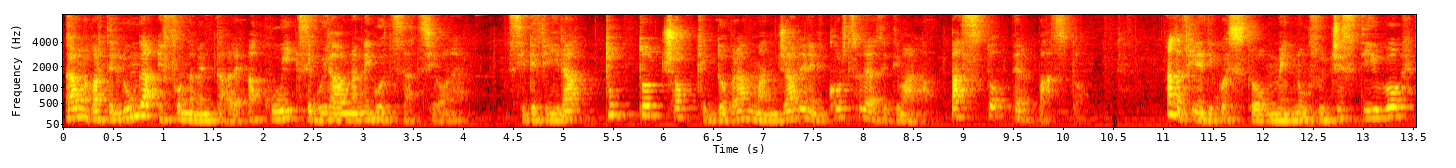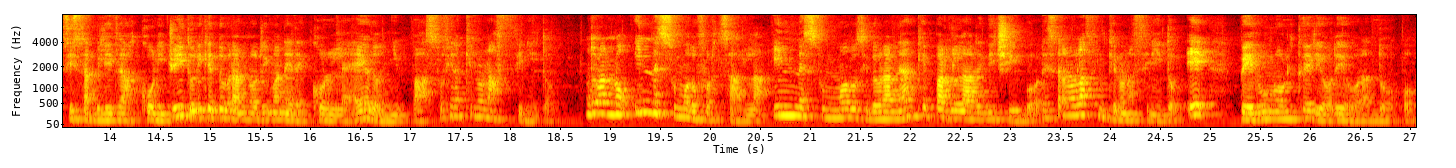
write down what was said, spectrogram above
Sarà una parte lunga e fondamentale a cui seguirà una negoziazione. Si definirà tutto ciò che dovrà mangiare nel corso della settimana, pasto per pasto. Alla fine di questo menu suggestivo si stabilirà con i genitori che dovranno rimanere con lei ad ogni passo fino a che non ha finito. Non dovranno in nessun modo forzarla, in nessun modo si dovrà neanche parlare di cibo, resteranno là finché non ha finito e per un'ulteriore ora dopo,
